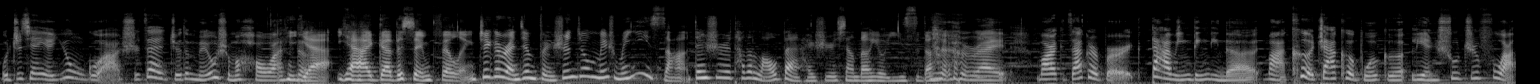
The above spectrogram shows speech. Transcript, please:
我之前也用过啊，实在觉得没有什么好玩的。Yeah, yeah, I got the same feeling. 这个软件本身就没什么意思啊，但是它的老板还是相当有意思的。right, Mark Zuckerberg，大名鼎鼎的马克扎克伯格，脸书之父啊。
